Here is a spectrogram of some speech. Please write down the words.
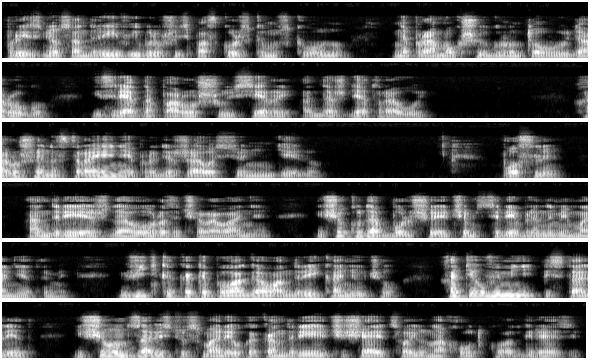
— произнес Андрей, выбравшись по скользкому склону на промокшую грунтовую дорогу, изрядно поросшую серой от дождя травой. Хорошее настроение продержалось всю неделю. После Андрея ждало разочарование, еще куда большее, чем с серебряными монетами. Витька, как и полагал Андрей, конючил. Хотел выменить пистолет, еще он завистью смотрел, как Андрей очищает свою находку от грязи.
